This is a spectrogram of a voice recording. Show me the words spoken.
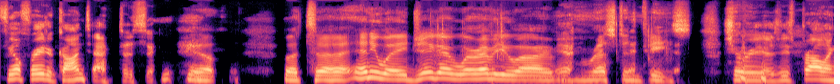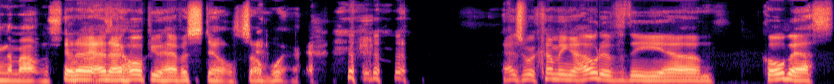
feel free to contact us. yeah. But uh, anyway, Jigger, wherever you are, Yeah. rest in peace. Sure, he is. He's prowling the mountains. and I, and I hope you have a still somewhere. As we're coming out of the um, Colbath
